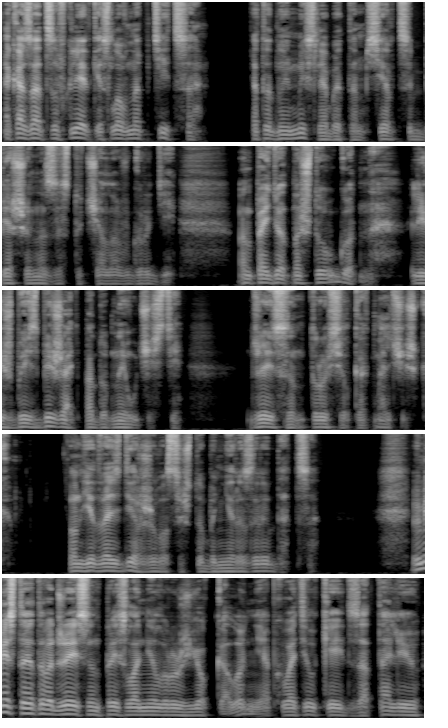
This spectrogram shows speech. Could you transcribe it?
Оказаться в клетке, словно птица. От одной мысли об этом сердце бешено застучало в груди. Он пойдет на что угодно, лишь бы избежать подобной участи. Джейсон трусил, как мальчишка. Он едва сдерживался, чтобы не разрыдаться. Вместо этого Джейсон прислонил ружье к колонне, обхватил Кейт за талию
